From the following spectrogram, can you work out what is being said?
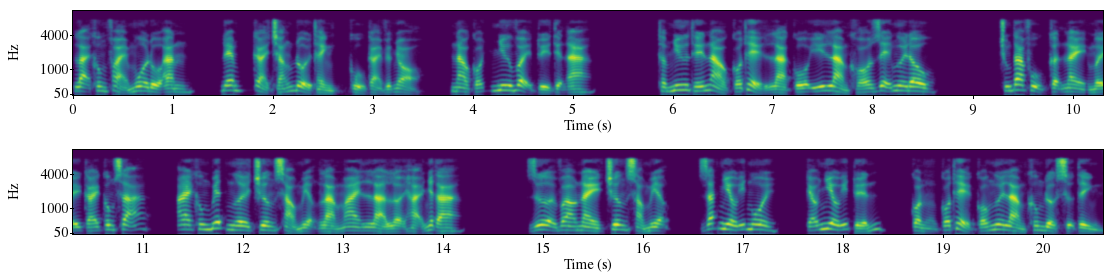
lại không phải mua đồ ăn, đem cải trắng đổi thành củ cải việc nhỏ, nào có như vậy tùy tiện a. Thầm như thế nào có thể là cố ý làm khó dễ ngươi đâu. Chúng ta phụ cận này mấy cái công xã, ai không biết ngươi trương xảo miệng làm ai là lợi hại nhất ta. Dựa vào này trương xảo miệng, dắt nhiều ít môi, kéo nhiều ít tuyến, còn có thể có ngươi làm không được sự tình.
